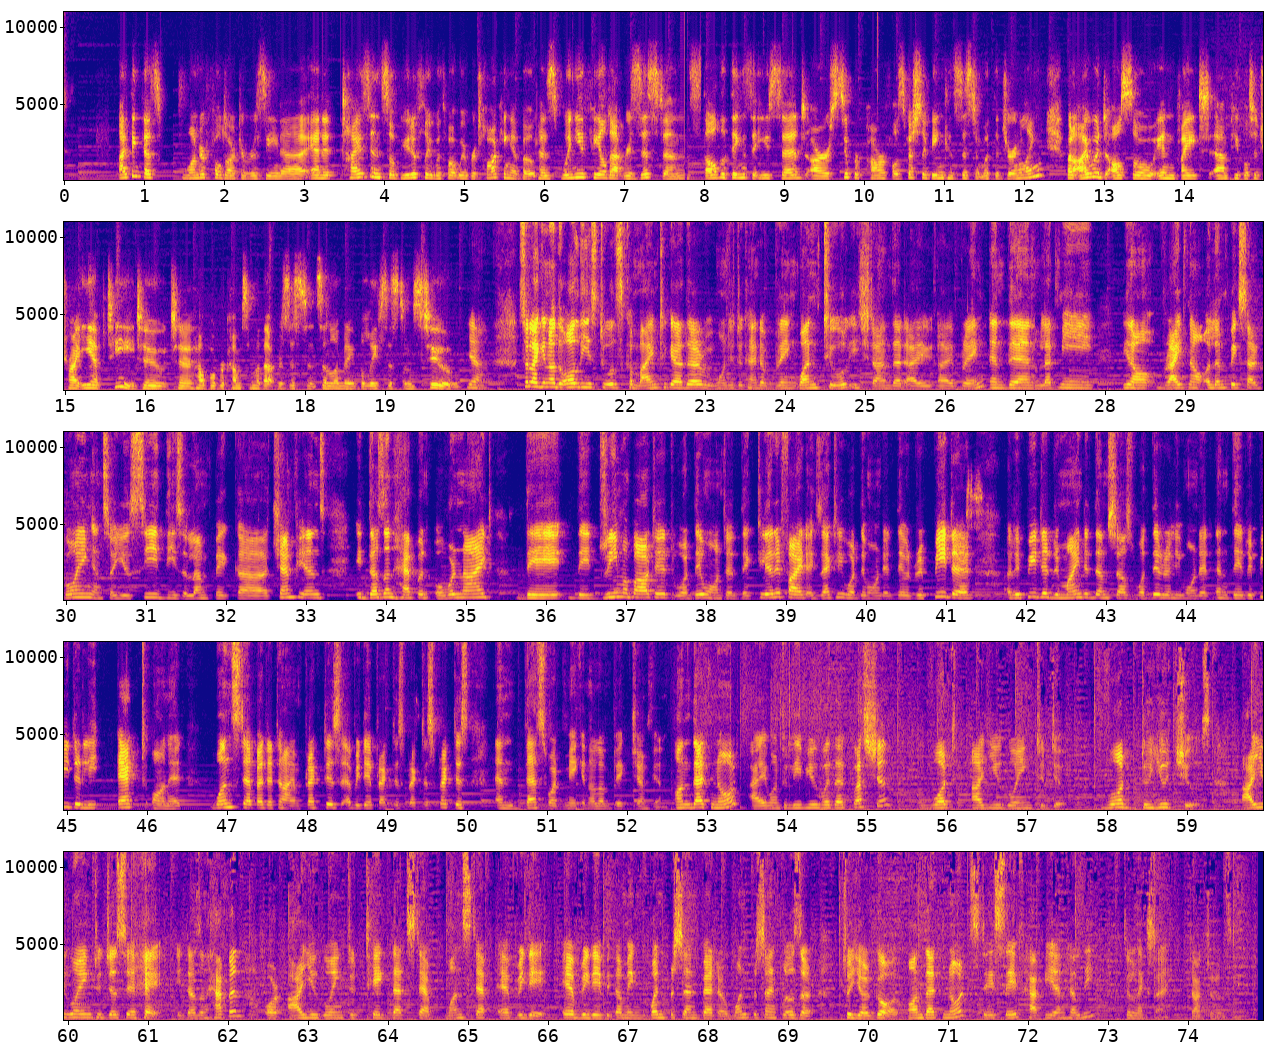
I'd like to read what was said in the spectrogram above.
I think that's wonderful, Dr. Rosina. And it ties in so beautifully with what we were talking about because when you feel that resistance, all the things that you said are super powerful, especially being consistent with the journaling. But I would also invite um, people to try EFT to to help overcome some of that resistance and limiting belief systems too. Yeah. So like you know, the, all these tools combined together, we wanted to kind of bring one tool each time that I I bring, and then let me you know right now olympics are going and so you see these olympic uh, champions. It doesn't happen overnight. They they dream about it what they wanted. They clarified exactly what they wanted. They repeated repeated reminded themselves what they really wanted and they repeatedly act on it one step at a time. Practice every day practice practice practice and that's what make an olympic champion. On that note i want to leave you with a question. What are you going to do what do you choose? Are you going to just say, hey, it doesn't happen? Or are you going to take that step, one step every day, every day becoming 1% better, 1% closer to your goal? On that note, stay safe, happy, and healthy. Till next time, Dr. Rosie.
